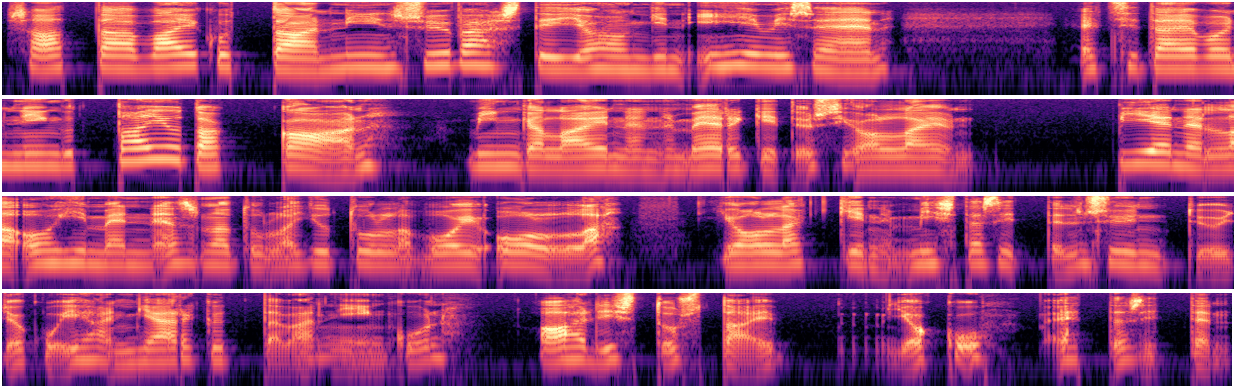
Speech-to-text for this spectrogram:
saattaa vaikuttaa niin syvästi johonkin ihmiseen, että sitä ei voi niinku tajutakaan, minkälainen merkitys jollain pienellä ohimennen sanotulla jutulla voi olla jollekin, mistä sitten syntyy joku ihan järkyttävä niin kuin ahdistus tai joku, että sitten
